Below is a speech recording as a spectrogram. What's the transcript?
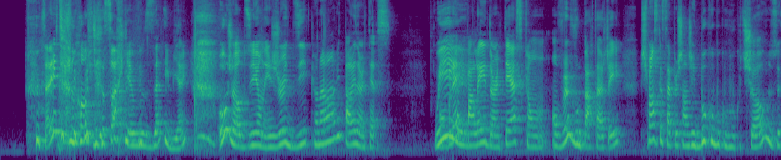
Salut tout le monde, j'espère que vous allez bien. Aujourd'hui, on est jeudi, puis on a envie de parler d'un test. Oui. On voulait parler d'un test qu'on on veut vous le partager. Puis je pense que ça peut changer beaucoup, beaucoup, beaucoup de choses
